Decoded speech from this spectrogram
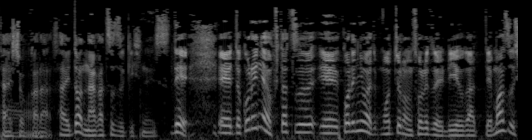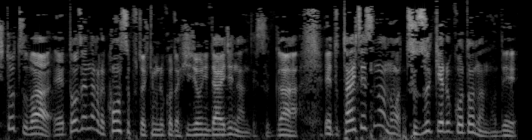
最初から。サイトは長続きしないです。で、えっ、と、これには2つ、えーこれにはもちろんそれぞれ理由があって、まず1つは、えー当然ながらコンセプトを決めることは非常に大事なんですが、えっ、と、大切なのは続けることなので、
